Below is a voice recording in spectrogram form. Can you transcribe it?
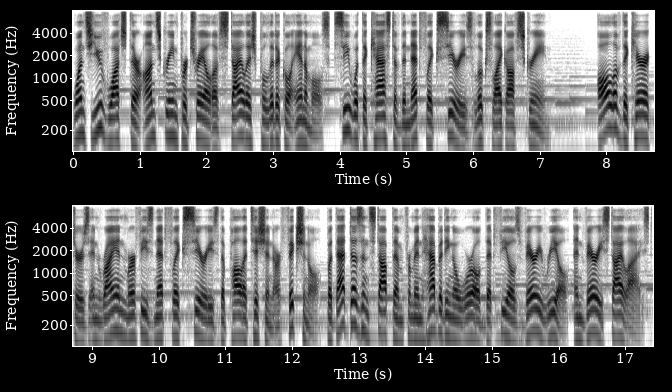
Once you've watched their on-screen portrayal of stylish political animals, see what the cast of the Netflix series looks like off-screen. All of the characters in Ryan Murphy's Netflix series The Politician are fictional, but that doesn't stop them from inhabiting a world that feels very real, and very stylized.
